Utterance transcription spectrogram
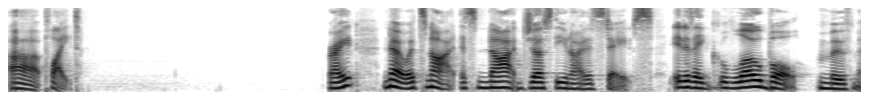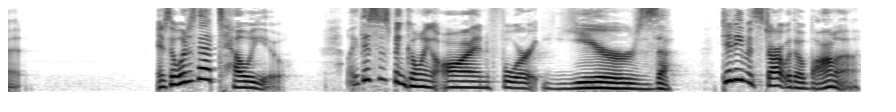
uh, plight. Right? No, it's not. It's not just the United States. It is a global movement. And so, what does that tell you? Like this has been going on for years. Didn't even start with Obama.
